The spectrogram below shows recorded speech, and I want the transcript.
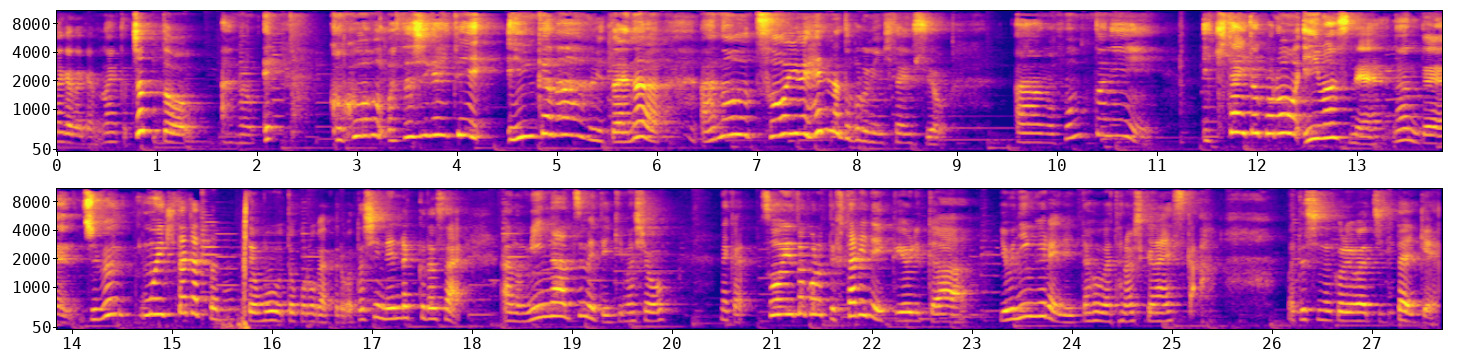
なんかだからなんかちょっとあのえここ私がいていいんかなみたいなあのそういう変なところに行きたいんですよ。あの本当に行きたいところを言いますね。なんで自分も行きたかったなって思うところがあったら私に連絡ください。あのみんな集めていきましょう。なんかそういうところって2人で行くよりか4人ぐらいで行った方が楽しくないですか？私のこれは実体験。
